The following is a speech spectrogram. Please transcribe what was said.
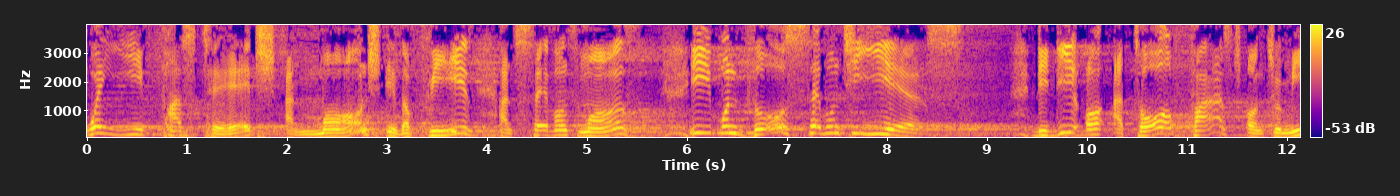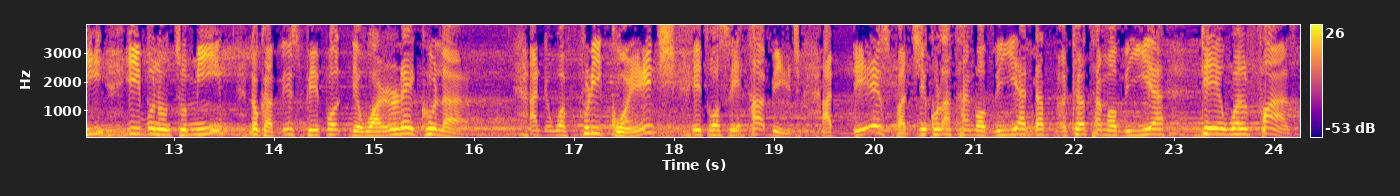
When ye fasted and mourned in the feast and seventh month, even those 70 years did ye all at all fast unto me? Even unto me? Look at these people. They were regular and they were frequent it was a habit. At this particular time of the year that particular time of the year they will fast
